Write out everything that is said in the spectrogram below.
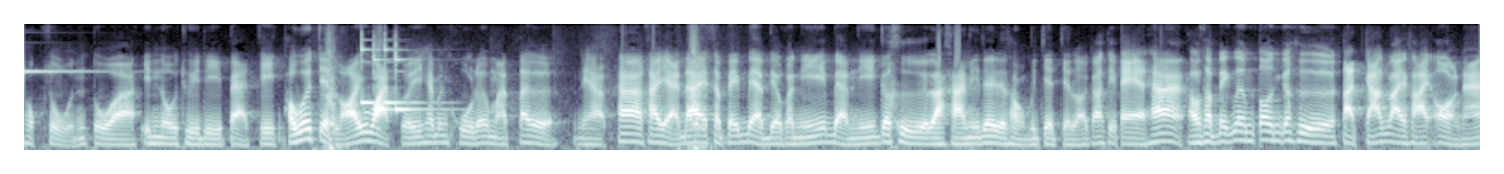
4060 ตัว Inno 3D 8กิก Power 700 วัตต์ ตัวนี้ใช้เป็น Cooler Master นะครับ ถ้าใครอยากได้สเปคแบบเดียวกันนี้ แบบนี้ก็คือราคานี้ได้เลย27,790 แต่ถ้าเอาสเปคเริ่มต้นก็คือตัดการ์ด Wi-Fi ออกนะ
